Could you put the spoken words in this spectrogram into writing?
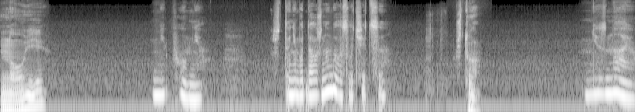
Ну и... Не помню. Что-нибудь должно было случиться? Что? Не знаю.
